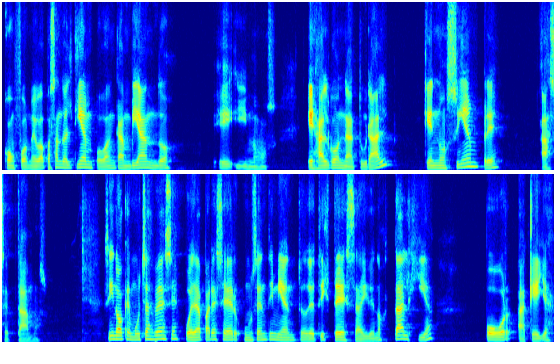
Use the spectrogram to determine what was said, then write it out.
conforme va pasando el tiempo, van cambiando eh, y nos es algo natural que no siempre aceptamos, sino que muchas veces puede aparecer un sentimiento de tristeza y de nostalgia por aquellas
